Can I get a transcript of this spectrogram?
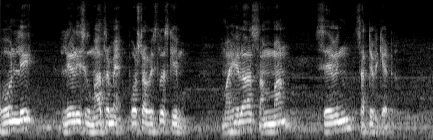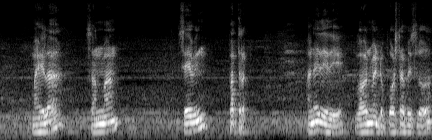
ఓన్లీ లేడీస్కి మాత్రమే పోస్ట్ ఆఫీస్లో స్కీమ్. మహిళా సమ్మాన్ సేవింగ్ సర్టిఫికేట్. మహిళా సన్మాన్ సేవింగ్ పత్ర. అనేది ఇది గవర్నమెంట్ పోస్ట్ ఆఫీస్లో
